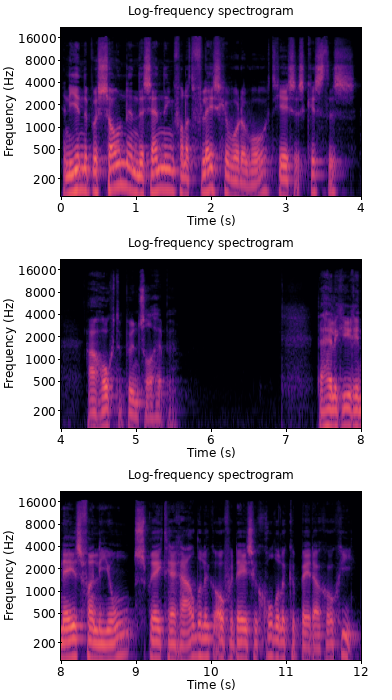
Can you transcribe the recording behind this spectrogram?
en die in de persoon en de zending van het vlees geworden woord, Jezus Christus, haar hoogtepunt zal hebben. De heilige Irenaeus van Lyon spreekt herhaaldelijk over deze goddelijke pedagogie,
